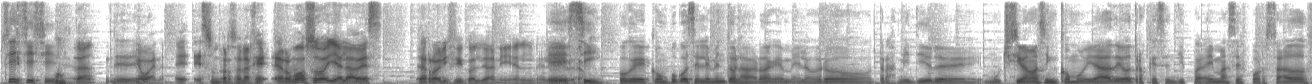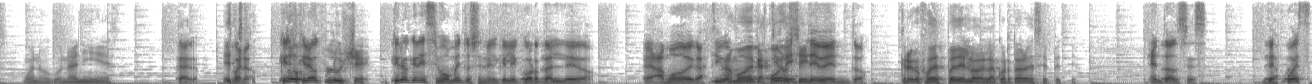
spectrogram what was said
Sí, sí, sí. puta. Que bueno, e- es un personaje hermoso y a la vez terrorífico el de Dani, el, el Eh, libro. sí, porque con pocos elementos la verdad que me logró transmitir eh, muchísima más incomodidad de otros que sentís por ahí más esforzados. Bueno, con Annie es... Claro. es Bueno, que- creo, fluye. creo que en ese momento es en el que le corta el dedo. Eh, A modo de castigo. A modo de castigo, por sí. este evento. Creo que fue después de lo de la cortadora de césped. Entonces, después,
